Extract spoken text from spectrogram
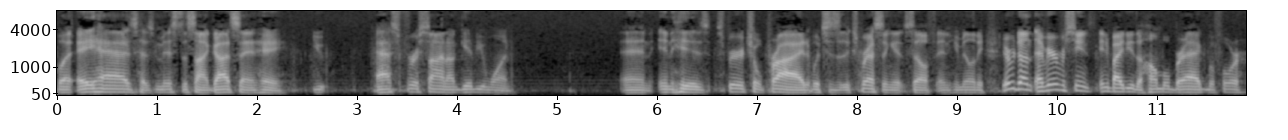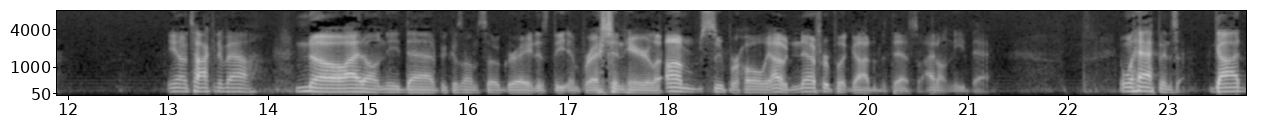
But ahaz has missed the sign. God's saying hey ask for a sign i'll give you one and in his spiritual pride which is expressing itself in humility you ever done have you ever seen anybody do the humble brag before you know what i'm talking about no, I don't need that because I'm so great. Is the impression here? Like I'm super holy. I would never put God to the test, so I don't need that. And what happens? God,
